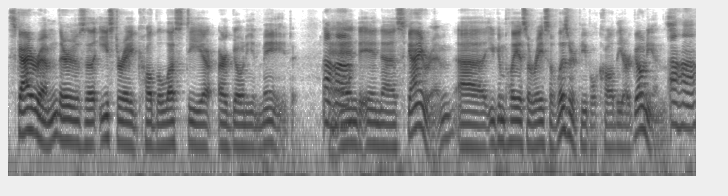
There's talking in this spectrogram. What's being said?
Skyrim, there's an Easter egg called the Lusty Argonian Maid. Uh-huh. And in uh, Skyrim, uh, you can play as a race of lizard people called the Argonians. Uh huh.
